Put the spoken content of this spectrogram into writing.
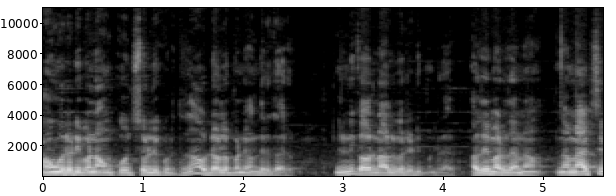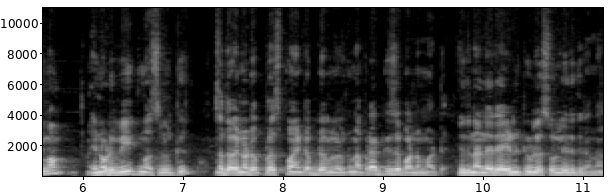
அவங்க ரெடி பண்ண அவங்க கோச் சொல்லி கொடுத்து தான் அவர் டெவலப் பண்ணி வந்திருக்காரு. இன்றைக்கி அவர் நாலு பேர் ரெடி பண்ணுறாரு அதே மாதிரி தான் நான். நான் மேக்ஸிமம் என்னோடய வீக் மசிலுக்கு அதாவது என்னோட ப்ளஸ் பாயிண்ட் அப்டமினலுக்கு நான் ப்ராக்டிஸே பண்ண மாட்டேன். இது நான் நிறைய இன்டர்வியூவில் சொல்லியிருக்கிறேன்னா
